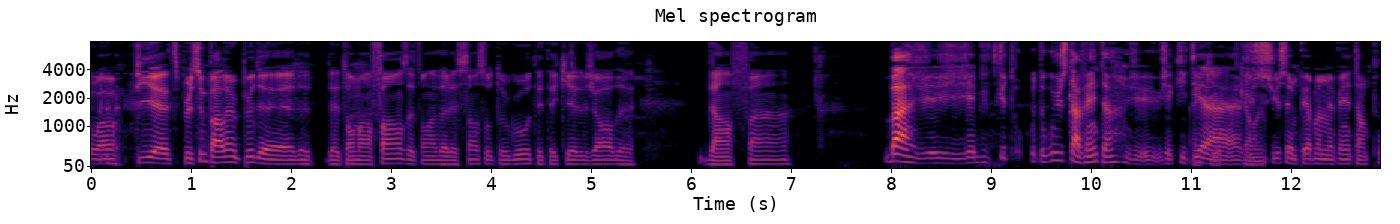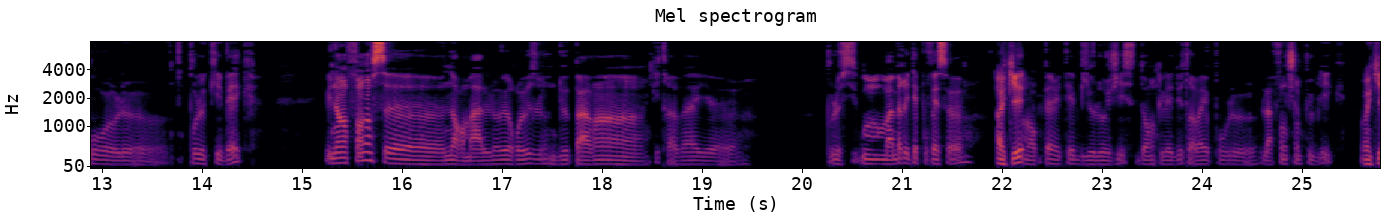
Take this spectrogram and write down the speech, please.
wow. Puis, euh, tu peux-tu me parler un peu de, de, de ton enfance, de ton adolescence au Togo? T'étais quel genre de d'enfant? Bah, j'ai j'ai vécu au Togo jusqu'à 20 ans. J'ai j'ai quitté à juste un peu avant mes 20 ans pour le, pour le Québec. Une enfance euh, normale, heureuse. là. Deux parents qui travaillent. euh, pour le, ma mère était professeure, Ok, mon père était biologiste, donc les deux travaillaient pour le, la fonction publique. ok,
